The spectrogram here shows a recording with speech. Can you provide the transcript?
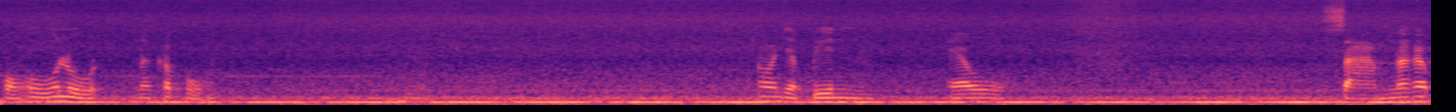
ของ Overload นะครับผมมก็จะเป็น L 3 นะครับ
